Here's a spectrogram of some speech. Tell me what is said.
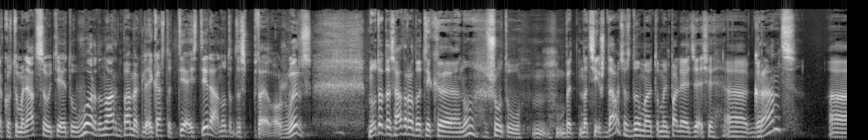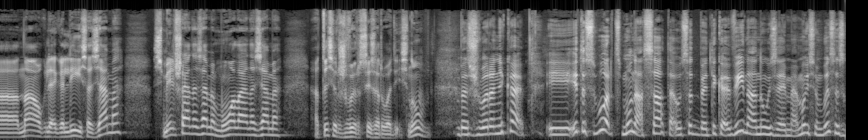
Tā kā tu man atsūtīji to vārdu, nu, arī pameklēji, kas tur tie ir. Nu, tad tas ir virs. Nu, tad es atradu tik nu, šūtu, bet ne cīši daudz. Es domāju, tu man palīdzēsi. Uh, grants, uh, nauglīga līsa zeme, smilšaina zeme, molaina zeme. Uh, tas ir žvirs izrādījis. Nu, Bez žvara nekai. I, tas vārds munā sātā uzsat bija tikai vienā nozīmē. Mums visas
